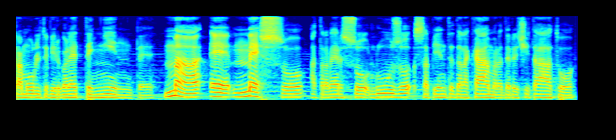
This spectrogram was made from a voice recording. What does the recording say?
tra molte virgolette niente, ma è messo attraverso l'uso sapiente della camera, del recitato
